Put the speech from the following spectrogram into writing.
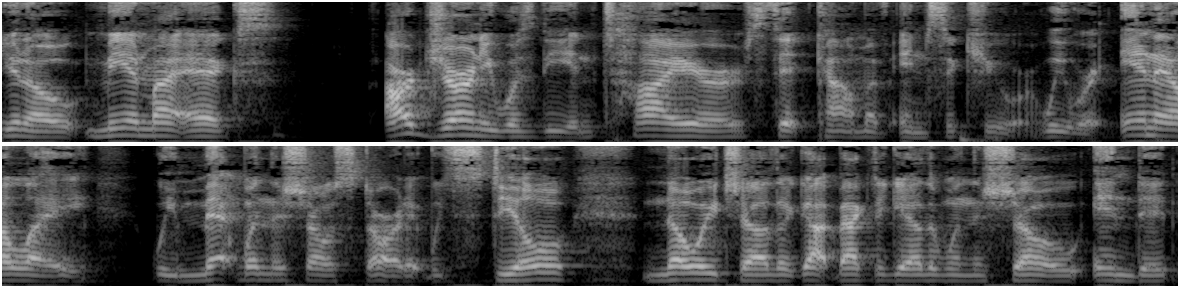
you know, me and my ex, our journey was the entire sitcom of Insecure. We were in LA. We met when the show started. We still know each other. Got back together when the show ended.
